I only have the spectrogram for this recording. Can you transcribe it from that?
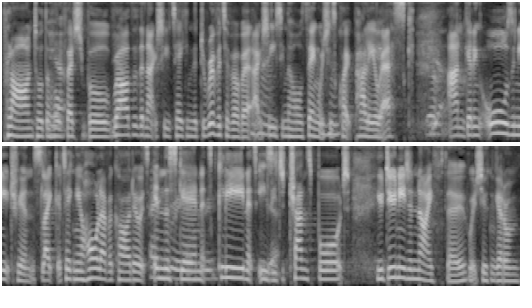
Plant or the whole Yeah. vegetable, rather than actually taking the derivative of it, actually mm-hmm. eating the whole thing, which is mm-hmm. quite paleo esque, Yeah. and getting all the nutrients. Like taking a whole avocado, it's in the agree, I skin, it's clean, it's easy Yeah. to transport. You do need a knife though, which you can get on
